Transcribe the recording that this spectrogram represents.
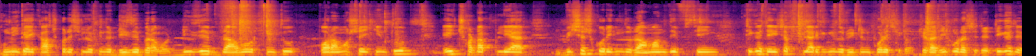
ভূমিকায় কাজ করেছিল কিন্তু ডিজে ব্রাভো ডিজে ব্রাভোর কিন্তু পরামর্শেই কিন্তু এই ছটা প্লেয়ার বিশেষ করে কিন্তু রামানদীপ সিং, ঠিক আছে, এইসব প্লেয়ারকে কিন্তু রিটার্ন করেছিল, যেটা রিপোর্ট এসেছে, ঠিক আছে?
